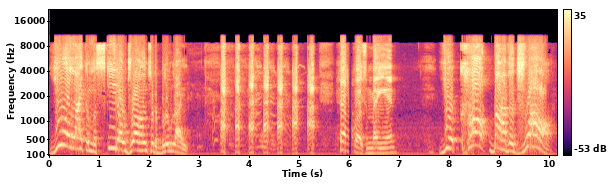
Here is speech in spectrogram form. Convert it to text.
You are like a mosquito drawn to the blue light. Help us, man. You're caught by the draw,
